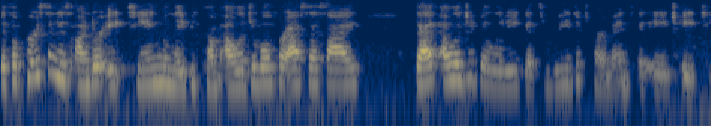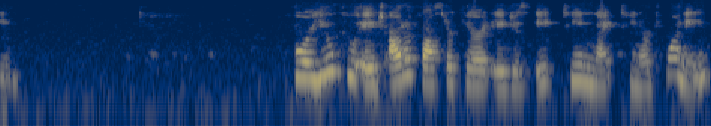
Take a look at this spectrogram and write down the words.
If a person is under 18 when they become eligible for SSI, that eligibility gets redetermined at age 18. For youth who age out of foster care at ages 18, 19, or 20,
